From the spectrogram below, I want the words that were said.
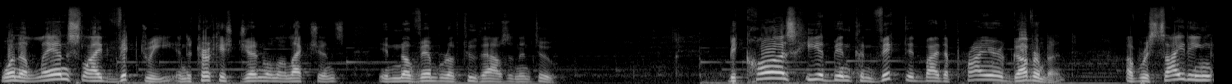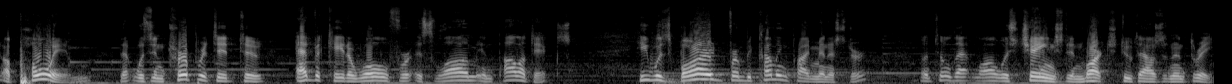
won a landslide victory in the Turkish general elections in November of 2002. Because he had been convicted by the prior government of reciting a poem that was interpreted to advocate a role for Islam in politics, he was barred from becoming prime minister until that law was changed in March 2003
